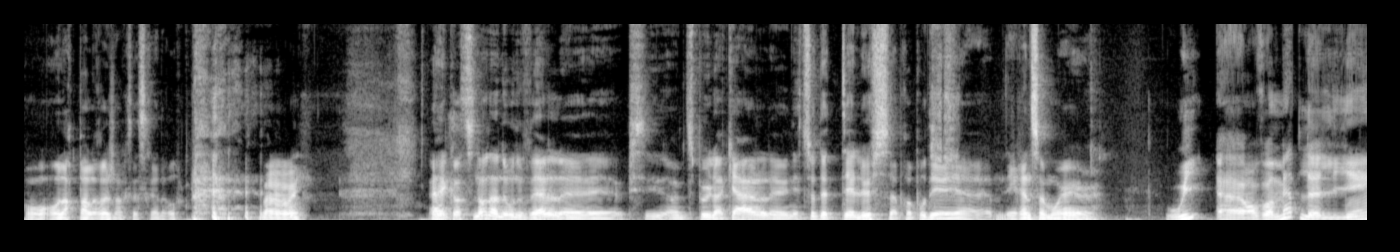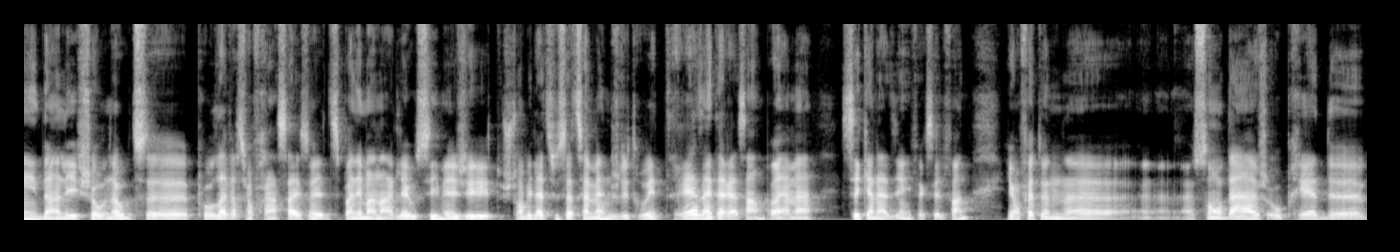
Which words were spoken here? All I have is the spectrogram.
on, en reparlera, genre que ça serait drôle. ben oui. Allez, continuons dans nos nouvelles. Euh, puis c'est un petit peu local. Une étude de TELUS à propos des, des ransomware oui, euh, on va mettre le lien dans les show notes euh, pour la version française. Est disponible en anglais aussi, mais je suis tombé là-dessus cette semaine. Je l'ai trouvé très intéressante. Premièrement, c'est canadien, fait que c'est le fun. Ils ont fait une, euh, un sondage auprès de,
